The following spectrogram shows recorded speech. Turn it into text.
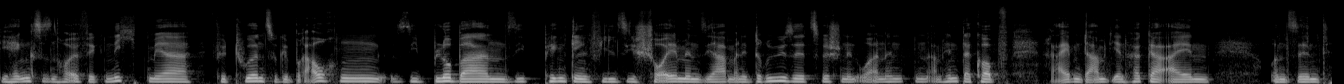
die Hengste sind häufig nicht mehr für Touren zu gebrauchen. Sie blubbern, sie pinkeln viel, sie schäumen, sie haben eine Drüse zwischen den Ohren hinten am Hinterkopf, reiben damit ihren Höcker ein und sind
